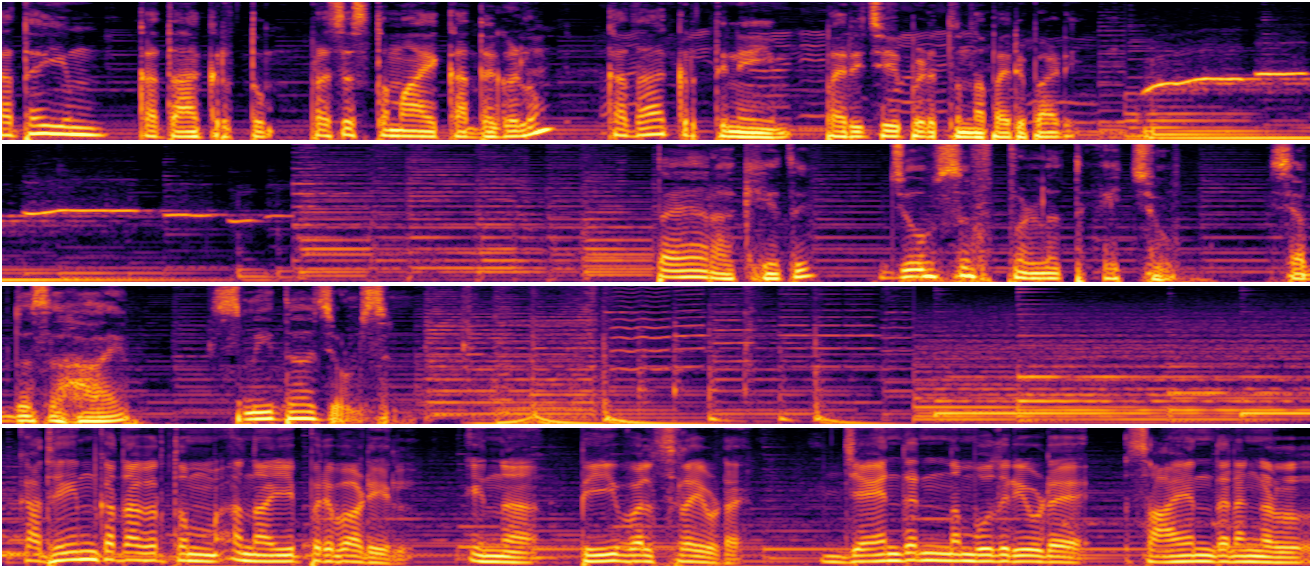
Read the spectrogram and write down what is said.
കഥയും കഥാകൃത്തും പ്രശസ്തമായ കഥകളും കഥാകൃത്തിനെയും പരിചയപ്പെടുത്തുന്ന പരിപാടി. തയ്യാറാക്കിയത് ജോസഫ് പള്ളത്ത് എച്ച് ശബ്ദസഹായം സ്മിത ജോൺസൺ. കഥയും കഥാകൃത്തും എന്ന ഈ പരിപാടിയിൽ ഇന്ന് പി വത്സലയുടെ ജയന്തൻ നമ്പൂതിരിയുടെ സായന്തനങ്ങൾ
